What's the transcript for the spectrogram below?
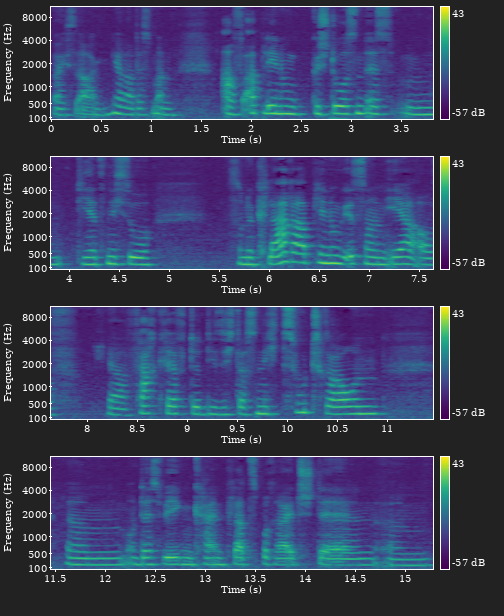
würde ich sagen. Ja, dass man auf Ablehnung gestoßen ist, die jetzt nicht so, so eine klare Ablehnung ist, sondern eher auf ja, Fachkräfte, die sich das nicht zutrauen ähm, und deswegen keinen Platz bereitstellen. Ähm,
